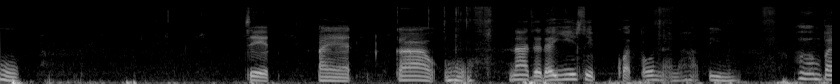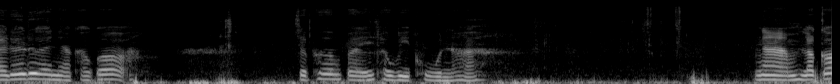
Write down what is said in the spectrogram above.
หกเจ็ดแปดเก้าโอ้โหน่าจะได้ยี่สิบกว่าต้นนะคะ ปีนี้เพิ่มไปเรื่อยๆ เนี่ยเขาก็ จะเพิ่มไปทวีคูณนะคะ งามแล้วก็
